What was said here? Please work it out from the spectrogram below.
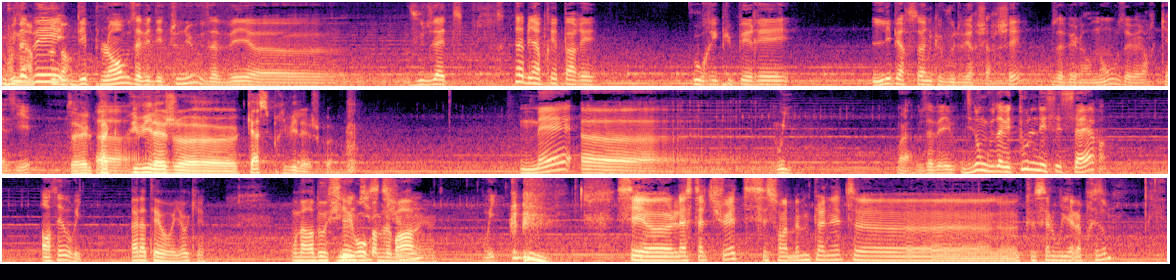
Vous avez dans- des plans, vous avez des tenues, vous avez. euh, vous êtes très bien préparé pour récupérer les personnes que vous devez rechercher. Vous avez leur nom, vous avez leur casier. Vous avez le pack Euh. privilège, euh, casse privilège, quoi. Mais. euh, oui. Voilà, vous avez. Dis donc, vous avez tout le nécessaire en théorie. À la théorie, ok. On a un dossier gros comme le bras. mais- Oui. C'est euh, la statuette, c'est sur la même planète euh, que celle où il y a la prison?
